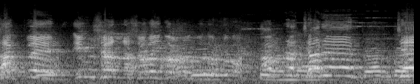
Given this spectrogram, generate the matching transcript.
থাকবে। ইনশাআল্লাহ সবাই আমরা জানেন যে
